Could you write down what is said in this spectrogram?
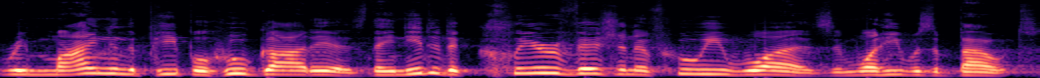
reminding the people who God is. They needed a clear vision of who he was and what he was about.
